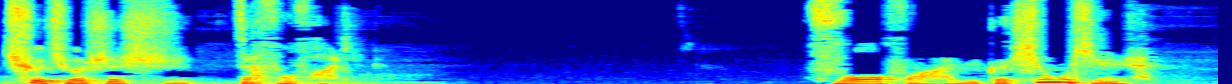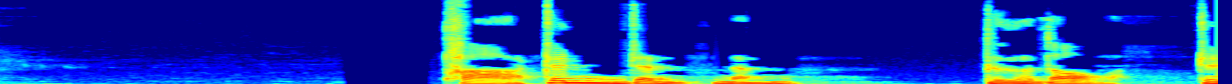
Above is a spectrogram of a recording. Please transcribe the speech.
确确实实在佛法里面。佛法一个修行人，他真正能得到啊真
